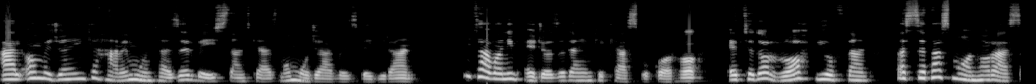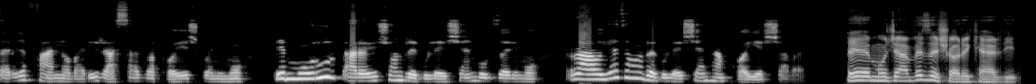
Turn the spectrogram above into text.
الان به جای اینکه همه منتظر بیستند که از ما مجوز بگیرند می توانیم اجازه دهیم که کسب و کارها ابتدا راه بیفتند و سپس ما آنها را از طریق فناوری رصد و پایش کنیم و به مرور برایشان regulation بگذاریم و رعایت آن regulation هم پایش شود. به مجوز اشاره کردید.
